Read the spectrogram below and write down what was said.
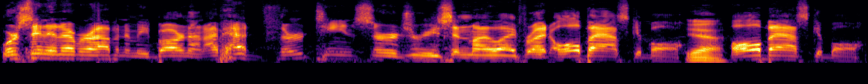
Worst thing that ever happened to me, bar none. I've had 13 surgeries in my life, right? All basketball. Yeah. All basketball.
